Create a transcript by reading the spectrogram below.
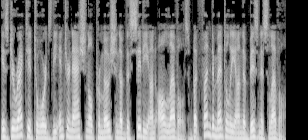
is directed towards the international promotion of the city on all levels but fundamentally on a business level.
